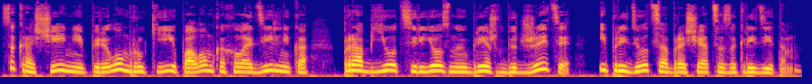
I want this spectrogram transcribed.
сокращение, перелом руки, поломка холодильника пробьет серьезную брешь в бюджете и придется обращаться за кредитом.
